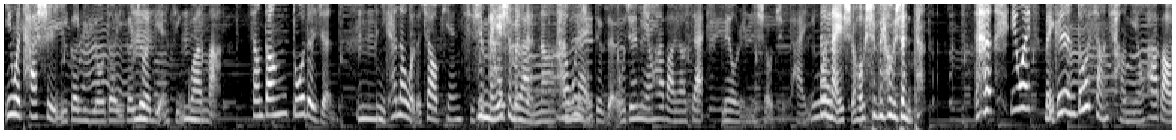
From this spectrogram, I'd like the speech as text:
因为它是一个旅游的一个热点景观嘛，相当多的人。嗯，你看到我的照片，其其实没什么人呢很美，对不对？我觉得棉花堡要在没有人的时候去拍，因为哪时候是没有人的？因为每个人都想抢棉花堡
